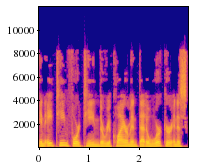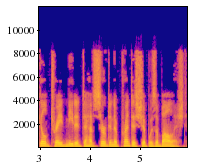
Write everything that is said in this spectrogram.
In 1814 the requirement that a worker in a skilled trade needed to have served an apprenticeship was abolished.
